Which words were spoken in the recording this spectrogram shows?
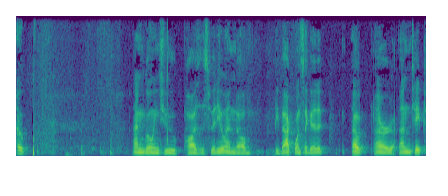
Oh. I'm going to pause this video and I'll be back once I get it out or untaped.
